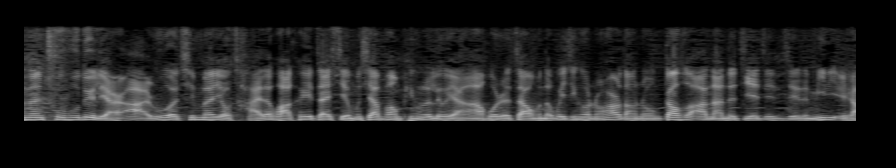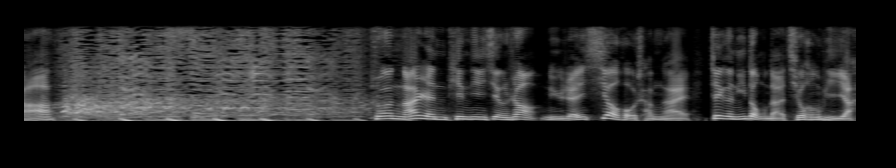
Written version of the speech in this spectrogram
阿南出副对联啊！如果亲们有才的话，可以在节目下方评论留言啊，或者在我们的微信公众号当中告诉阿南的解解解的谜底是啥啊？说男人天天向上，女人笑口常开，这个你懂的，求横批呀！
